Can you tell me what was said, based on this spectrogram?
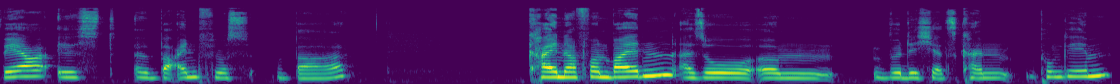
wer ist äh, beeinflussbar? Keiner von beiden. Also ähm, würde ich jetzt keinen Punkt geben.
